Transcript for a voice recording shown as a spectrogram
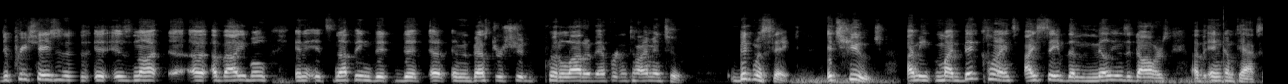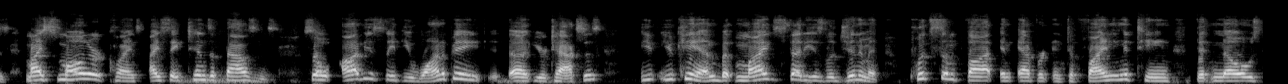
Depreciation is, is not uh, a valuable, and it's nothing that that uh, an investor should put a lot of effort and time into. Big mistake. It's huge. I mean, my big clients, I save them millions of dollars of income taxes. My smaller clients, I save tens of thousands. So obviously, if you want to pay uh, your taxes, you, you can. But my study is legitimate. Put some thought and effort into finding a team that knows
